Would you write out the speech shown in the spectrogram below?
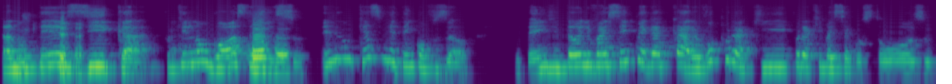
para não ter zica, porque ele não gosta disso. Ele não quer se meter em confusão, entende? Então ele vai sempre pegar, cara, eu vou por aqui, por aqui vai ser gostoso,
